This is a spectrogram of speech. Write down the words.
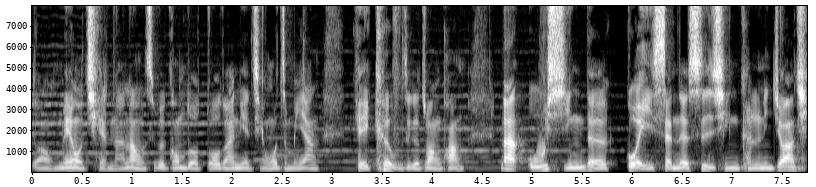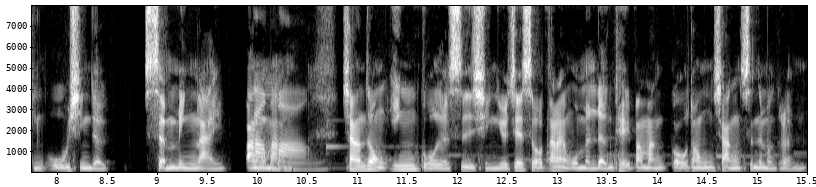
哦没有钱呐，那我是不是工作多赚点钱？我怎么样可以克服这个状况？那无形的鬼神的事情，可能你就要请无形的神明来帮忙。像这种因果的事情，有些时候当然我们人可以帮忙沟通，像圣人们可能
